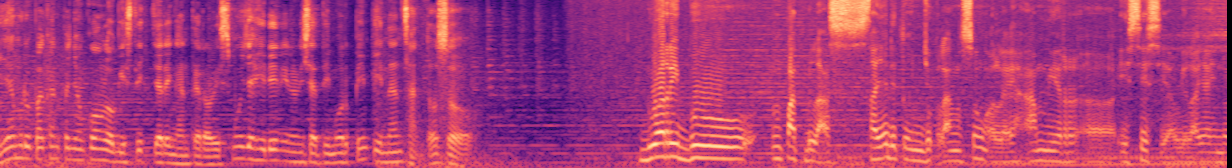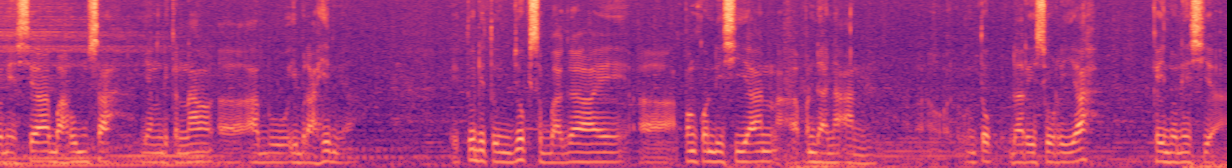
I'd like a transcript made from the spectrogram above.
Ia merupakan penyokong logistik jaringan teroris Mujahidin Indonesia Timur pimpinan Santoso. 2014 saya ditunjuk langsung oleh Amir uh, ISIS ya wilayah Indonesia Bahrumsah yang dikenal uh, Abu Ibrahim ya itu ditunjuk sebagai uh, pengkondisian uh, pendanaan uh, untuk dari Suriah ke Indonesia.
